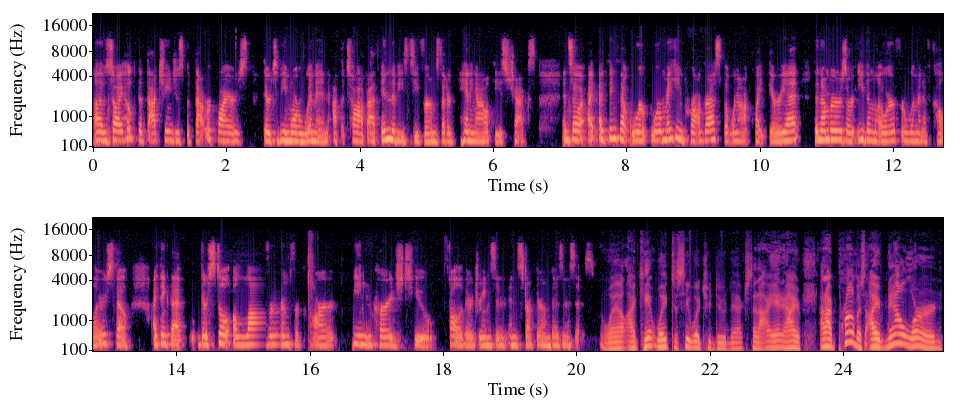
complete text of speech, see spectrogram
Um, so I hope that that changes, but that requires there to be more women at the top at, in the VC firms that are handing out these checks. And so I, I think that we're, we're making progress, but we're not quite there yet. The numbers are even lower for women of color. So I think that there's still a lot of room for our being encouraged to follow their dreams and, and start their own businesses. Well, I can't wait to see what you do next. And I and I and I promise I've now learned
